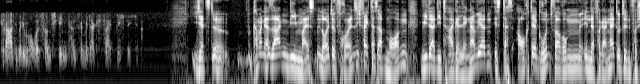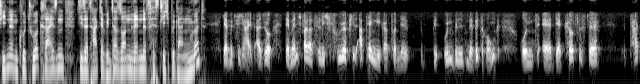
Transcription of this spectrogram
Grad über dem Horizont stehen kann zur Mittagszeit, richtig, ja. Jetzt äh, kann man ja sagen, die meisten Leute freuen sich vielleicht, dass ab morgen wieder die Tage länger werden. Ist das auch der Grund, warum in der Vergangenheit unter den verschiedenen Kulturkreisen dieser Tag der Wintersonnenwende festlich begangen wird? Ja, mit Sicherheit. Also der Mensch war natürlich früher viel abhängiger von der Unbilden der Witterung und äh, der kürzeste Tag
